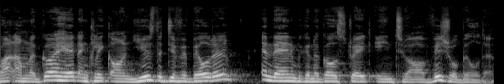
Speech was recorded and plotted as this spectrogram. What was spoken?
Right, I'm gonna go ahead and click on use the Divi builder and then we're gonna go straight into our visual builder.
